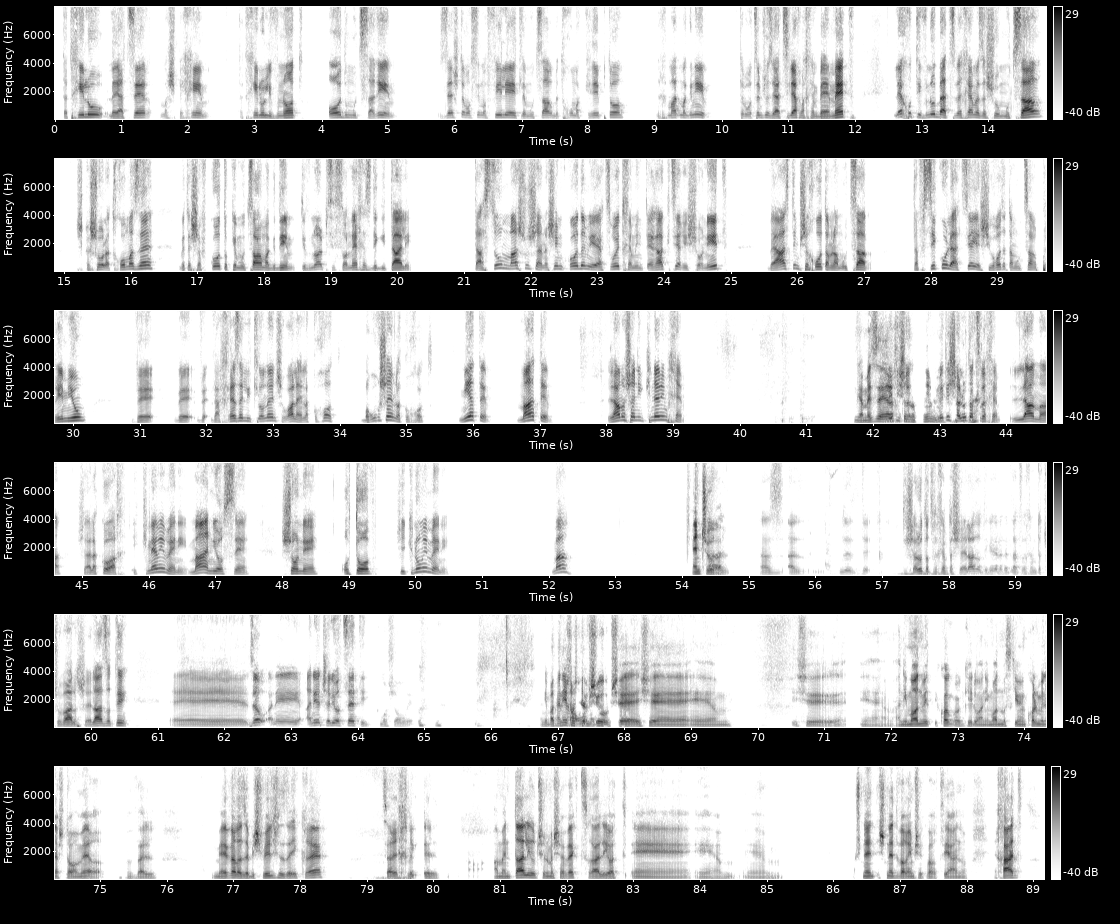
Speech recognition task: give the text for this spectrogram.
תתחילו לייצר משפכים, תתחילו לבנות עוד מוצרים. זה שאתם עושים אפילייט למוצר בתחום הקריפטו, נחמד מגניב. אתם רוצים שזה יצליח לכם באמת, לכו תבנו בעצמכם איזשהו מוצר שקשור לתחום הזה, ותשווקו אותו כמוצר מקדים. תבנו על בסיסו נכס דיגיטלי. תעשו משהו שאנשים קודם ייצרו איתכם אינטראקציה ראשונית, ואז תמשכו אותם למוצר. תפסיקו להציע ישירות את המוצר פרימיום, ו- ו- ו- ואחרי זה להתלונן שוואלה, אין לקוחות. ברור שאין לקוחות. מי אתם? מה אתם? למה שאני אקנה ממכם? גם איזה ערך אתם נותנים לי. תמיד תשאלו את עצמכם, למה שהלקוח יקנה ממני? מה אני עושה שונה או טוב שיקנו ממני? מה? אין תשובה. אז, אז, אז תשאלו את עצמכם את השאלה הזאת כדי לתת לעצמכם את התשובה על השאלה הזאת. אה, זהו, אני, אני את שלי הוצאתי, כמו שאומרים. אני, אני חושב שוב ש... ש... אמ, ש... אמ, אני מאוד, קודם כל כאילו אני מאוד מסכים עם כל מילה שאתה אומר, אבל מעבר לזה בשביל שזה יקרה, צריך, אה, המנטליות של משווק צריכה להיות אה, אה, אה, שני, שני דברים שכבר ציינו. אחד,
